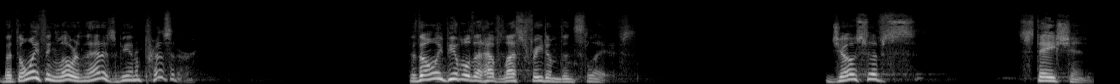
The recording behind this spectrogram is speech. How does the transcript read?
But the only thing lower than that is being a prisoner. They're the only people that have less freedom than slaves. Joseph's station,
